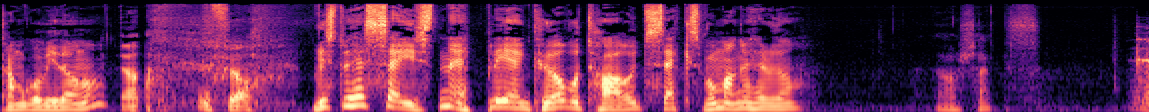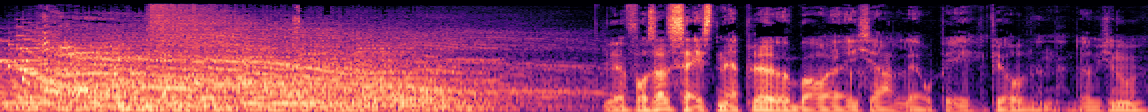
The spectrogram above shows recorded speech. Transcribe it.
Kan vi gå videre nå? ja. Uff, ja. Hvis du har 16 epler i en kurv og tar ut 6, hvor mange har du da? Jeg har seks. Du er fortsatt 16 epler, det er jo bare ikke alle oppi kurven. Det er jo ikke noe...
